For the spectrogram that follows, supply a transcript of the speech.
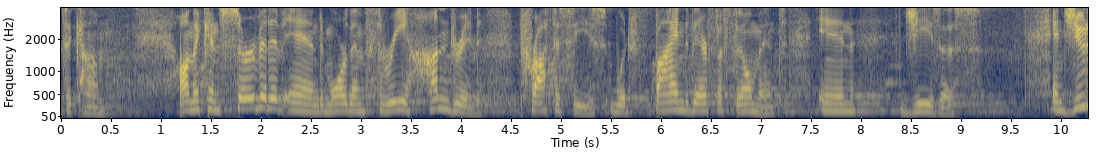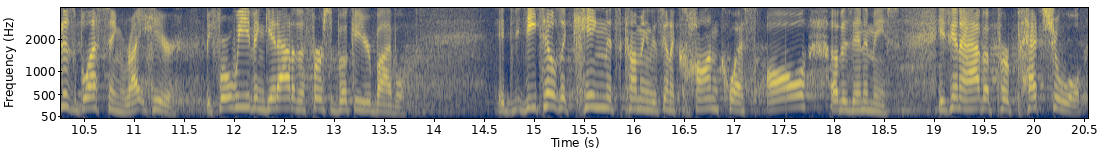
to come. On the conservative end, more than 300 prophecies would find their fulfillment in Jesus. And Judah's blessing, right here, before we even get out of the first book of your Bible, it details a king that's coming that's going to conquest all of his enemies. He's going to have a perpetual,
